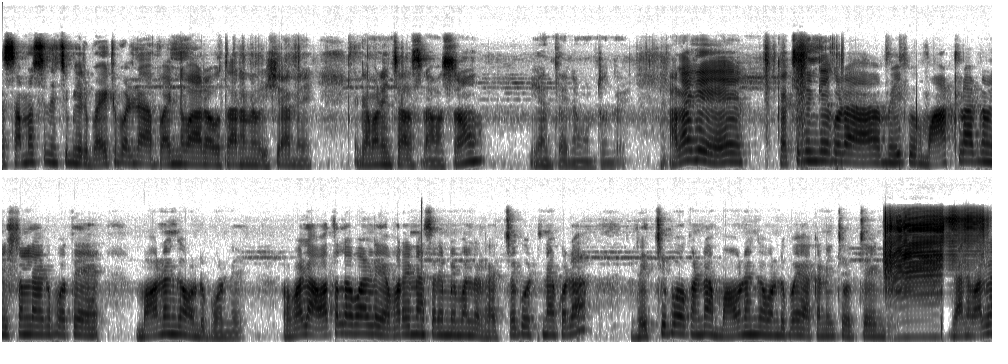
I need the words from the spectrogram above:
సమస్య నుంచి మీరు బయటపడిన పడిన వారు అవుతారన్న విషయాన్ని గమనించాల్సిన అవసరం ఎంతైనా ఉంటుంది. అలాగే ఖచ్చితంగా కూడా మీకు మాట్లాడడం ఇష్టం లేకపోతే మౌనంగా ఉండిపోండి. ఒకవేళ అవతల వాళ్ళు ఎవరైనా సరే మిమ్మల్ని రెచ్చగొట్టినా కూడా రెచ్చిపోకుండా మౌనంగా ఉండిపోయి అక్కడి నుంచి వచ్చేయండి. దానివల్ల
